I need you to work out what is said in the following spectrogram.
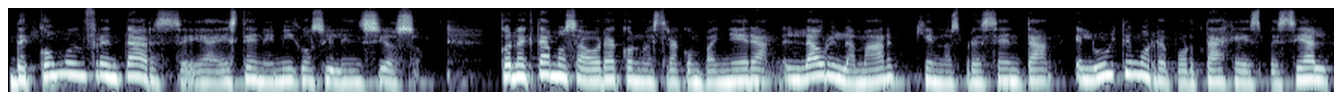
de cómo enfrentarse a este enemigo silencioso. Conectamos ahora con nuestra compañera Lauri Lamar, quien nos presenta el último reportaje especial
